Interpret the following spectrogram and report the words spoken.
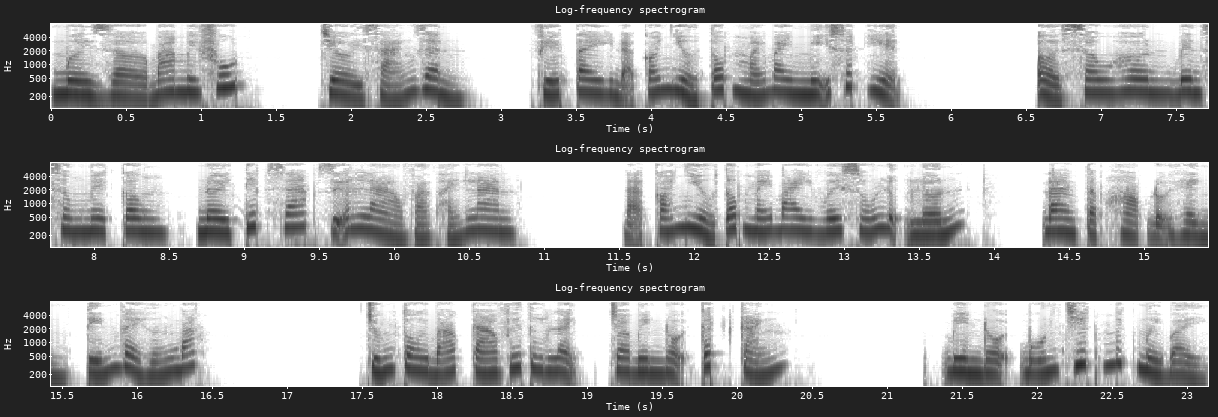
10 giờ 30 phút, trời sáng dần, phía tây đã có nhiều tốp máy bay Mỹ xuất hiện. Ở sâu hơn bên sông Mekong, nơi tiếp giáp giữa Lào và Thái Lan, đã có nhiều tốp máy bay với số lượng lớn, đang tập hợp đội hình tiến về hướng Bắc. Chúng tôi báo cáo với tư lệnh cho biên đội cất cánh. Biên đội 4 chiếc MiG-17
